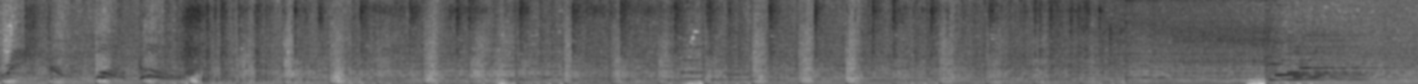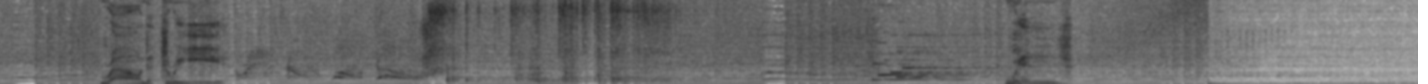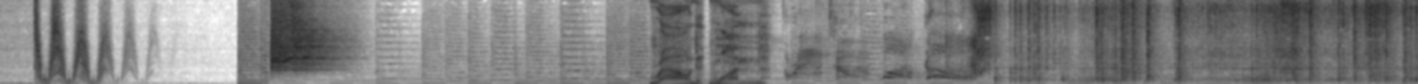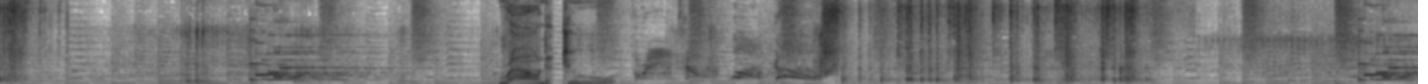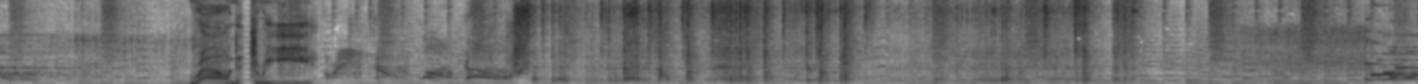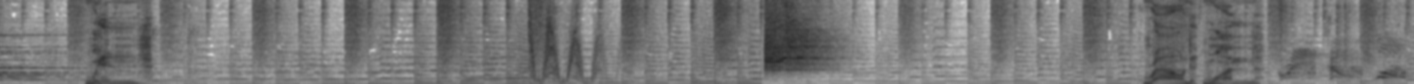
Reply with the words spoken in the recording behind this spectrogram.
Round 3. Three! Wins. Round 1. Round 2. Three, two! Round 3. Three, two, one, go! Wins. Round 1. Three, two, one!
